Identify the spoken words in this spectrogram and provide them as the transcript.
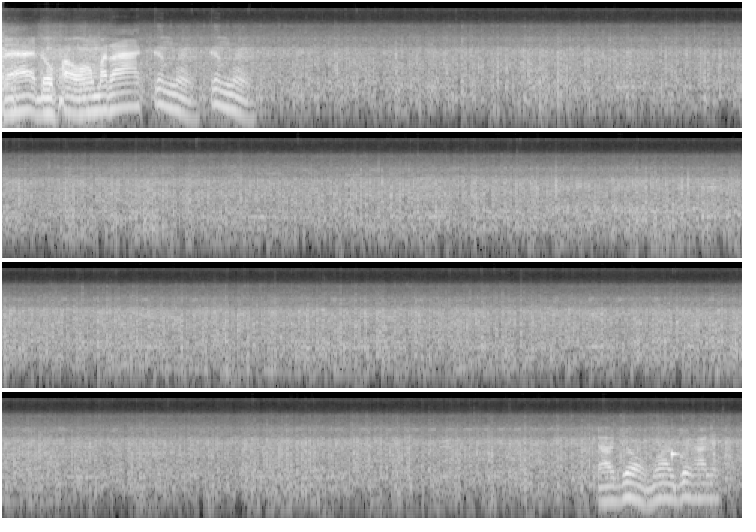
લે ડોફા અમારા કન કન આવજો હું આવજો ખાલી ચશ્મા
